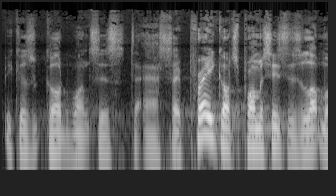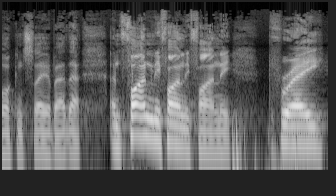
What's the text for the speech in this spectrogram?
because God wants us to ask. So pray God's promises. There's a lot more I can say about that. And finally, finally, finally, pray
